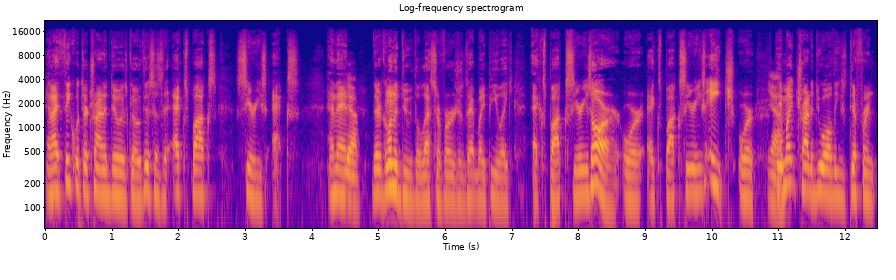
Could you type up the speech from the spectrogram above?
and I think what they're trying to do is go. This is the Xbox Series X, and then yeah. they're going to do the lesser versions that might be like Xbox Series R or Xbox Series H, or yeah. they might try to do all these different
